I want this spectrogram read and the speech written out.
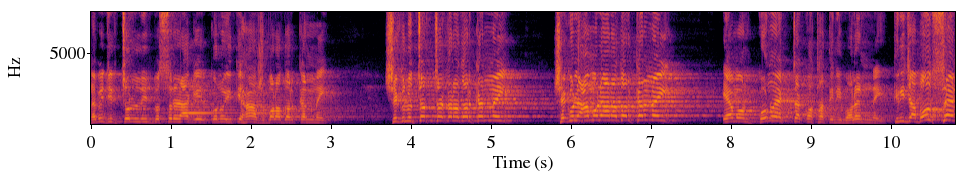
নবীজির চল্লিশ বছরের আগের কোনো ইতিহাস বলা দরকার নেই। সেগুলো চর্চা করা দরকার নেই। সেগুলো আমলে আনা দরকার নেই। এমন কোনো একটা কথা তিনি বলেন নেই। তিনি যা বলছেন,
